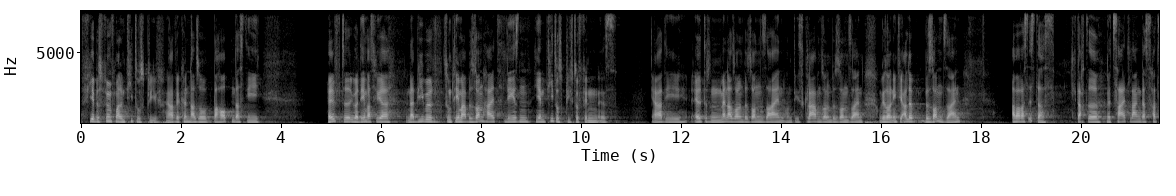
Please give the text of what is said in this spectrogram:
vier bis fünfmal im Titusbrief. Ja, wir könnten also behaupten, dass die Hälfte über dem, was wir in der Bibel zum Thema Besonnenheit lesen, hier im Titusbrief zu finden ist. Ja, die älteren Männer sollen besonnen sein und die Sklaven sollen besonnen sein und wir sollen irgendwie alle besonnen sein. Aber was ist das? Ich dachte eine Zeit lang, das hat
